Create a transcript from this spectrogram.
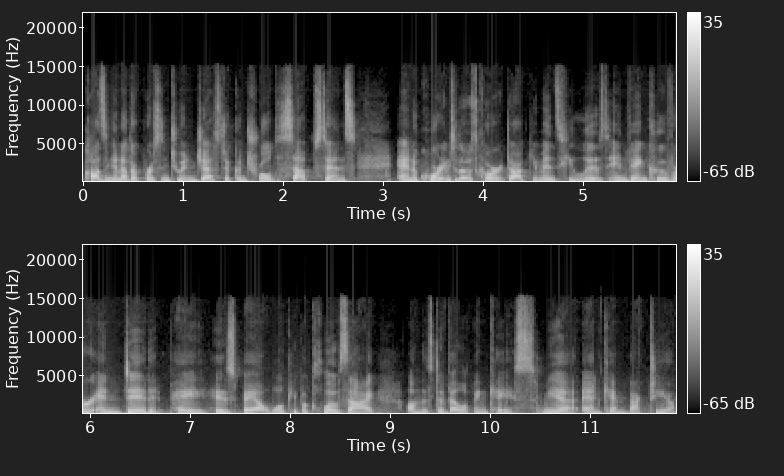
causing another person to ingest a controlled substance. And according to those court documents, he lives in Vancouver and did pay his bail. We'll keep a close eye on this developing case. Mia and Kim, back to you.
